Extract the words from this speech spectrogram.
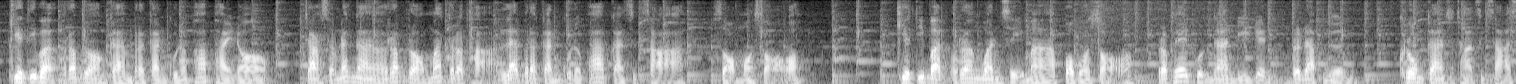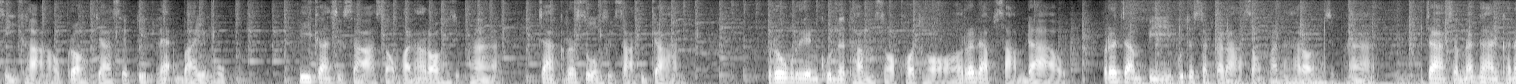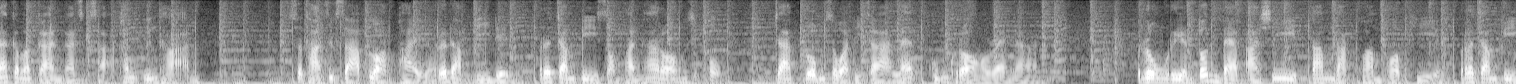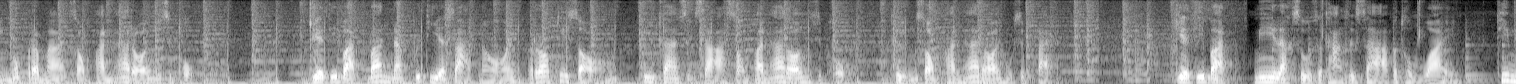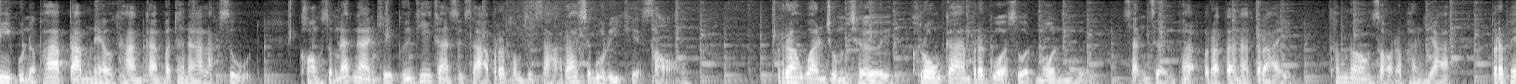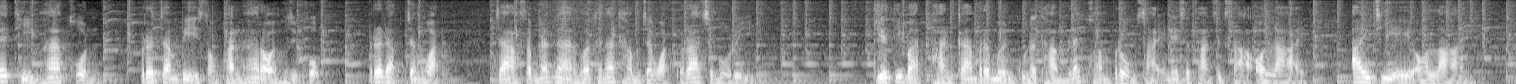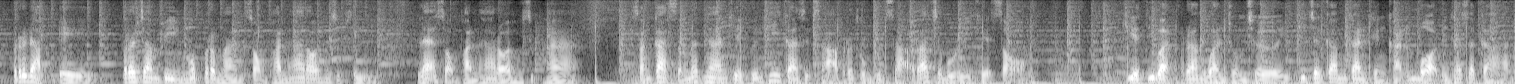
เกียรติบัตรรับรองการประกันคุณภาพภายนอก จากสำนักงานรับรองมาตรฐานและประกันคุณภาพการศึกษา สมศเกียรติบัตรรางวัลเสมา ปปส ประเภทผลงานดีเด่น ระดับเงิน โครงการสถานศึกษาสีขาว ปลอดยาเสพติดและใบมุก ปีการศึกษา 2565 จากกระทรวงศึกษาธิการ โรงเรียนคุณธรรม สพท ระดับ 3 ดาว ประจำปีพุทธศักราช 2565 จากสำนักงานคณะกรรมการการศึกษาขั้นพื้นฐาน สถานศึกษาปลอดภัยระดับดีเด่น ประจำปี 2566 จากกรมสวัสดิการและคุ้มครองแรงงาน โรงเรียนต้นแบบอาชีพตามหลักความพอเพียง ประจำปีงบประมาณ 2566 เกียรติบัตรบ้านนักวิทยาศาสตร์น้อย รอบที่ 2 ปีการศึกษา 2566 ถึง 2568 เกียรติบัตรมีหลักสูตรสถานศึกษาปฐมวัย ที่มีคุณภาพตามแนวทางการพัฒนาหลักสูตร ของสำนักงานเขตพื้นที่การศึกษาประถมศึกษาราชบุรีเขต 2 รางวัลชมเชย โครงการประกวดสวดมนต์หมู่สรรเสริญพระรัตนตรัยทำนองสรพัญญะ ประเภททีม 5 คน ประจำปี 2566 ระดับจังหวัด จากสำนักงานวัฒนธรรมจังหวัดราชบุรี เกียรติบัตรผ่านการประเมินคุณธรรมและความโปร่งใสในสถานศึกษาออนไลน์ ITA ออนไลน์ระดับ A ประจำปีงบประมาณ 2564 และ 2565 สังกัดสำนักงานเขตพื้นที่การศึกษาประถมศึกษาราชบุรีเขต 2 เกียรติบัตรรางวัลชมเชย กิจกรรมการแข่งขันบอร์ดนิทรรศการ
